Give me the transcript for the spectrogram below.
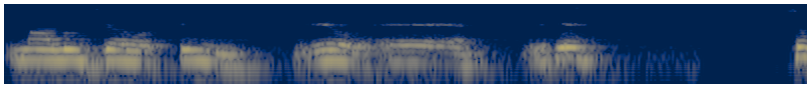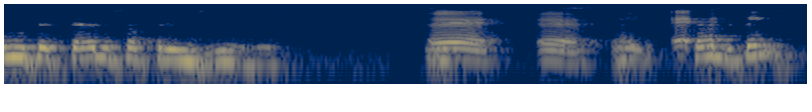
uma alusão assim, meu, é, é somos eternos aprendizes. É, é. é Sabe, tem, é,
